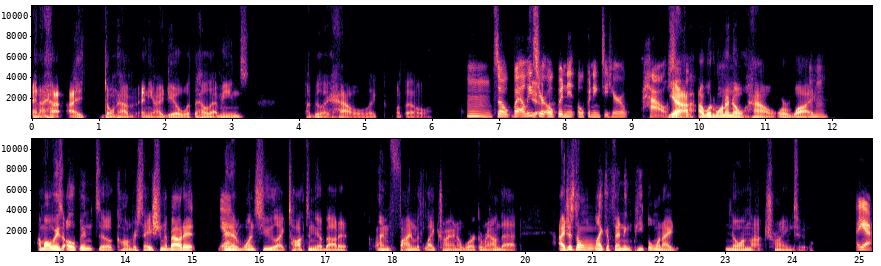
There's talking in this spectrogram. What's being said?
and I ha- I don't have any idea what the hell that means, I'd be like, "How? Like what the hell?" Mm, so, but at least you're Yeah. open opening to hear how. So yeah, from- I would want to know how or why. Mhm. I'm always open to conversation about it, yeah. and then once you like talk to me about it, I'm fine with like trying to work around that. I just don't like offending people when I know I'm not trying to. yeah.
